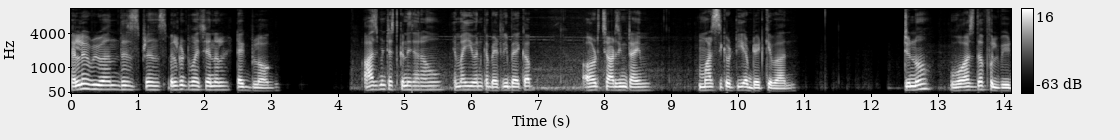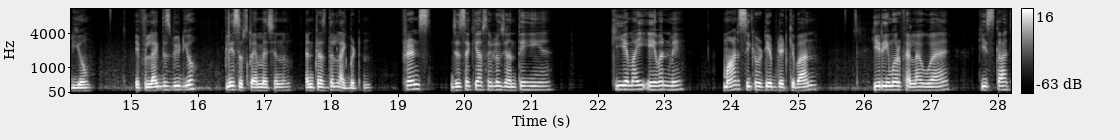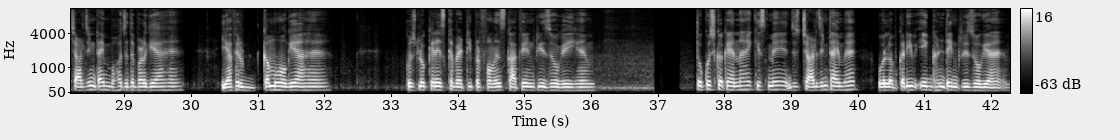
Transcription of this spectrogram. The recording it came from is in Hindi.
Hello everyone this is Prince welcome to my channel tech blog आज मैं टेस्ट करने जा रहा हूँ एम आई का बैटरी बैकअप और charging time March security update के बाद। To know watch the full video if you like this video please subscribe my channel and press the like button friends जैसा कि आप सभी लोग जानते ही हैं कि एम आई में मार्च सिक्योरिटी अपडेट के बाद ये रिमोर फैला हुआ है कि इसका चार्जिंग टाइम बहुत ज़्यादा बढ़ गया है या फिर कम हो गया है। कुछ लोग कह रहे हैं इसका बैटरी परफॉर्मेंस काफ़ी इंक्रीज़ हो गई है। तो कुछ का कहना है कि इसमें जो चार्जिंग टाइम है, वो लब करीब एक घंटे इंक्रीज़ हो गया है।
